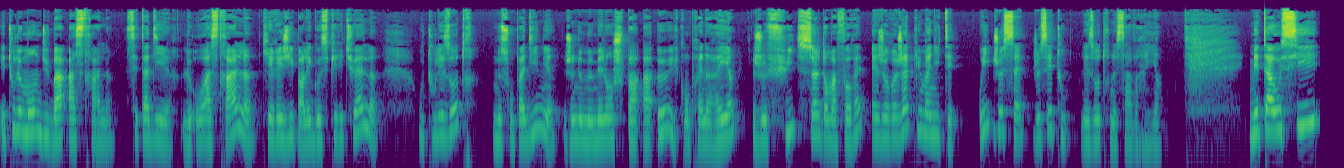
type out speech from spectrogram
et tout le monde du bas astral, c'est-à-dire le haut astral, qui est régi par l'ego spirituel, où tous les autres, ne sont pas dignes, je ne me mélange pas à eux, ils comprennent rien, je fuis seul dans ma forêt et je rejette l'humanité. Oui, je sais, je sais tout, les autres ne savent rien. Mais tu as aussi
